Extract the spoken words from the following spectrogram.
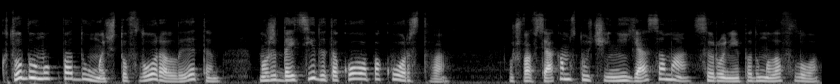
Кто бы мог подумать, что Флора Летем может дойти до такого покорства – Уж во всяком случае не я сама, с иронией подумала Фло.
